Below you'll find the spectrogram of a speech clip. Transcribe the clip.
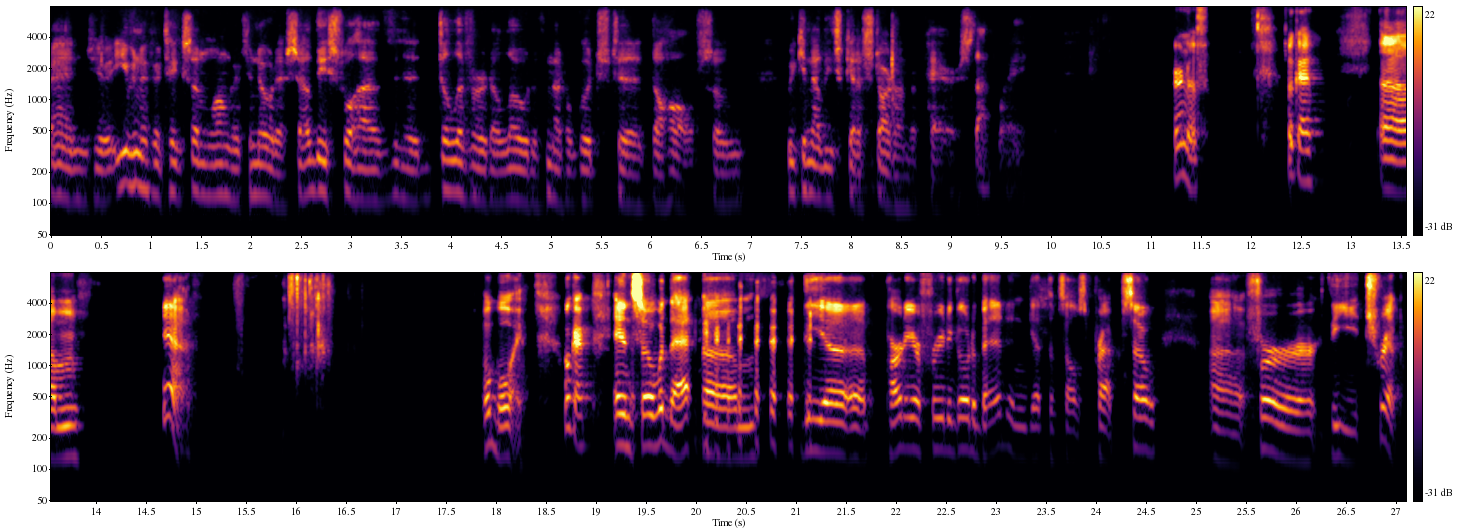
And uh, even if it takes them longer to notice, at least we'll have uh, delivered a load of metal goods to the hall, so we can at least get a start on repairs that way. Fair enough. Okay. Um, yeah. Oh boy. Okay. And so with that, um, the uh, party are free to go to bed and get themselves prepped. So, uh, for the trip,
